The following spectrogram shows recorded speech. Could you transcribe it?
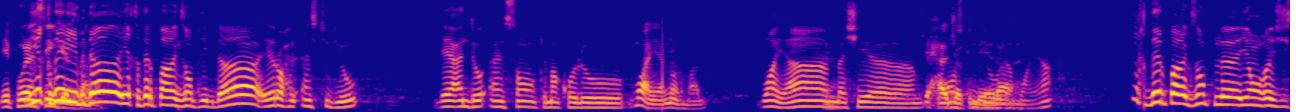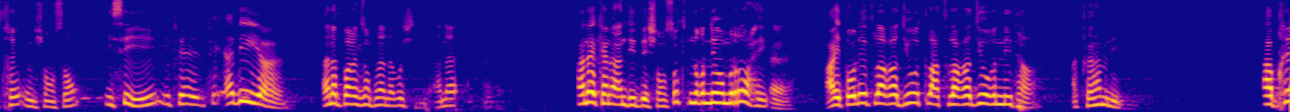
يقدر يبدأ يقدر par exemple يبدأ يروح ل un studio اللي عنده un son كيما نقولوا moyen normal moyen ماشي شي grand studio كبيرة. ولا moyen يقدر par exemple ي enregistrer une chanson ي essayer هذه هي. أنا par exemple أنا واش أنا أنا كان عندي des chansons كنت نغنيهم من روحي آه عيطوا لي في la radio طلعت في la radio غنيتها. راك فاهمني؟ après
